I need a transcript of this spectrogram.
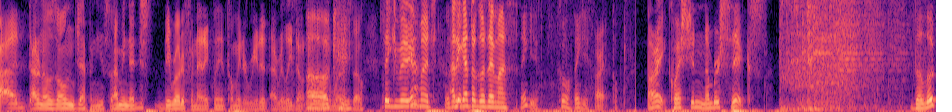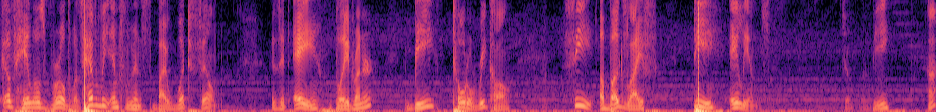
I I don't know. It was all in Japanese. So I mean, I just they wrote it phonetically. They told me to read it. I really don't know Oh, what okay. it was. So Thank you very Yeah, much. that's good. Arigato gozaimasu. thank you. Cool. Thank you. All right. Cool. All right. Question number six. The look of Halo's world was heavily influenced by what film? Is it A. Blade Runner, B. Total Recall, C. A Bug's Life, D. Aliens? B. Huh?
